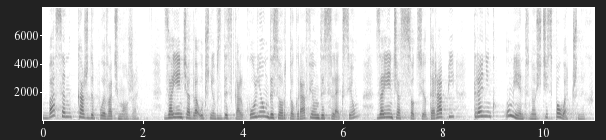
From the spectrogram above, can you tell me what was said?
Basen każdy pływać może. Zajęcia dla uczniów z dyskalkulią, dysortografią, dysleksją, zajęcia z socjoterapii, trening umiejętności społecznych.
